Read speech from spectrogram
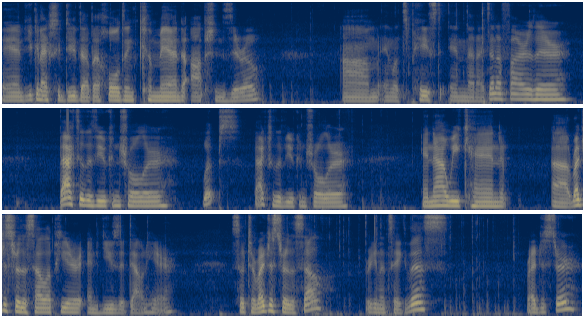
and you can actually do that by holding Command Option 0. Um, and let's paste in that identifier there. Back to the view controller. Whoops. Back to the view controller. And now we can uh, register the cell up here and use it down here. So to register the cell, we're going to take this, register,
